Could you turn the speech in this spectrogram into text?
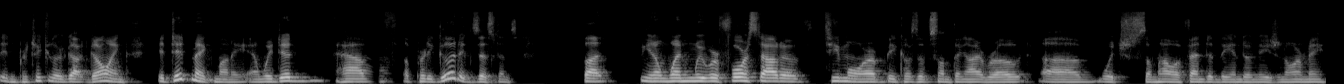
in particular got going, it did make money and we did have a pretty good existence. But you know, when we were forced out of Timor because of something I wrote, uh, which somehow offended the Indonesian army,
